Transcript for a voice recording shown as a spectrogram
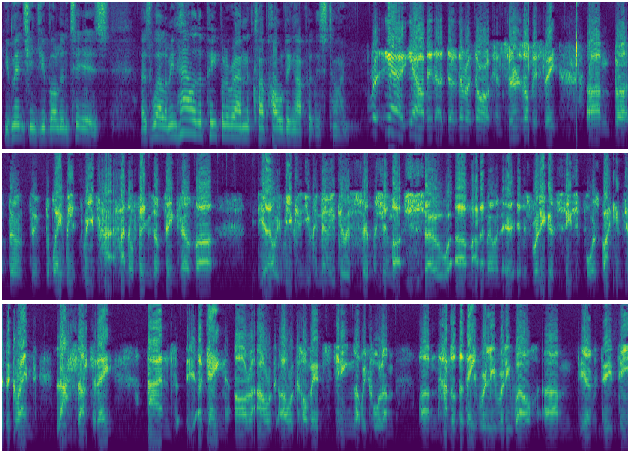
you've mentioned your volunteers as well. I mean, how are the people around the club holding up at this time? Yeah, yeah. I mean, there, there, are, there are concerns, obviously, um, but the, the, the, way we, we've handled things, I think, have uh, you know, you can you can only do so, so much. So um, at the moment, it, it, was really good to see supporters back into the ground last Saturday, and again, our our, our COVID team, like we call them, um, handled the day really, really well. Um, you know, the, the,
